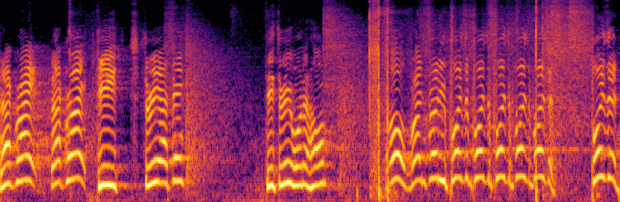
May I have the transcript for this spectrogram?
Back right, back right. D3, I think. D3, one at home. Oh, right in front of you. Poison, poison, poison, poison, poison. Poison.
